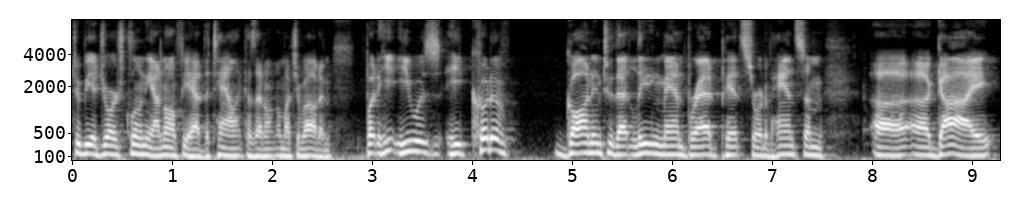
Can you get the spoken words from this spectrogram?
to be a George Clooney. I don't know if he had the talent because I don't know much about him but he he was he could have gone into that leading man Brad Pitt sort of handsome uh, uh, guy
